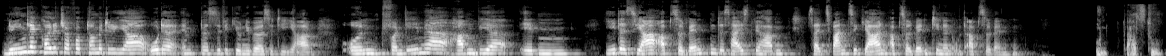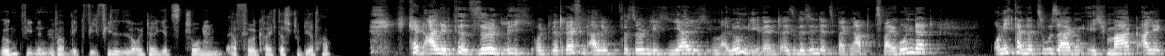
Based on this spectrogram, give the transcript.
New England College of Optometry Jahr oder im Pacific University Jahr. Und von dem her haben wir eben jedes Jahr Absolventen. Das heißt, wir haben seit 20 Jahren Absolventinnen und Absolventen. Und hast du irgendwie einen Überblick, wie viele Leute jetzt schon erfolgreich das studiert haben? Ich kenne alle persönlich und wir treffen alle persönlich jährlich im Alumni-Event. Also wir sind jetzt bei knapp 200 und ich kann dazu sagen, ich mag alle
